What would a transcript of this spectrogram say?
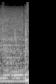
you.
